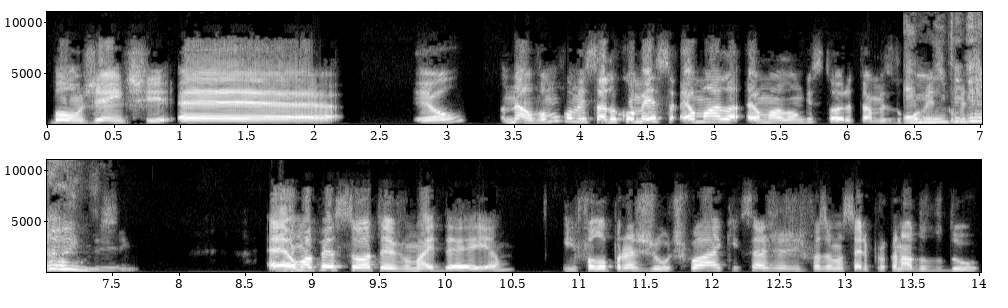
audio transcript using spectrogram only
Bom, gente, é... eu não, vamos começar do começo. É uma, é uma longa história, tá? Mas do é começo, começo, comecinho. É, uma pessoa teve uma ideia e falou pra Ju, tipo, ah, o que, que você acha de a gente fazer uma série pro canal do Dudu?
